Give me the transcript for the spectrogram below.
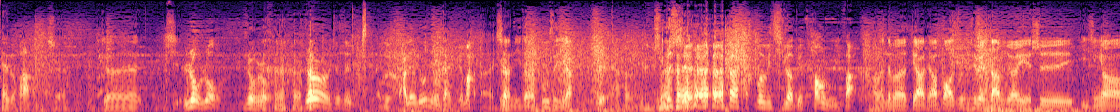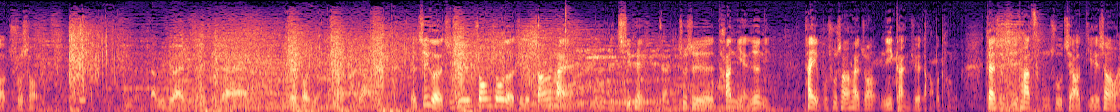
太可怕了，是，个肉肉。肉肉肉肉就是滑溜溜那种感觉嘛，啊，像你的肚子一样，是，什么是莫名其妙被烫入一发。好了，那么第二条暴君这边 WGI 也是已经要出手，WGI 这边现在你这暴君很快拿掉了。呃，这个其实庄周的这个伤害有一个欺骗性在，就是他黏着你，他也不出伤害装，你感觉打不疼，但是其实他层数只要叠上来。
